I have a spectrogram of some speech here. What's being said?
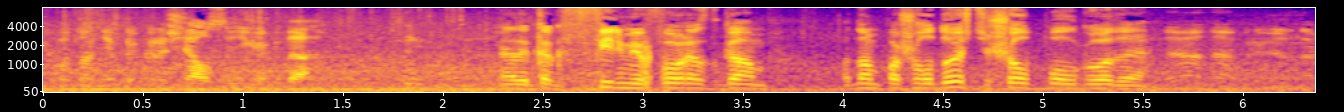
И потом не прекращался никогда. Это как в фильме Форест Гамп. Потом пошел дождь и шел полгода. Да, да, примерно.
